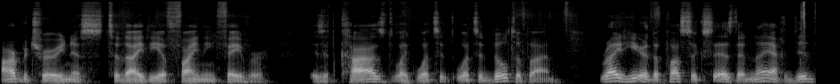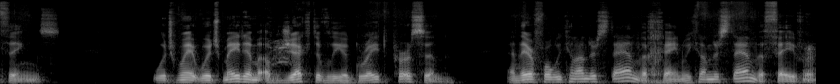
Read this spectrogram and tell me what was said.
arbitrariness to the idea of finding favor. Is it caused? Like what's it? What's it built upon? Right here, the pasuk says that Noach did things which made which made him objectively a great person, and therefore we can understand the chen. We can understand the favor.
